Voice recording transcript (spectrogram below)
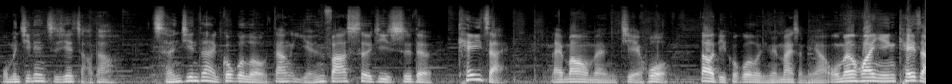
我们今天直接找到曾经在 Google 当研发设计师的 K 仔来帮我们解惑。到底 GoGo 里面卖什么样？我们欢迎 K 仔，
